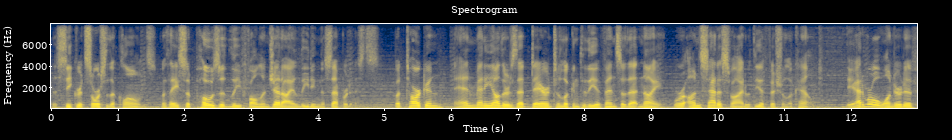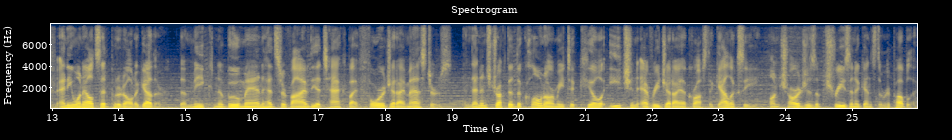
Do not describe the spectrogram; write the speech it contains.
the secret source of the clones, with a supposedly fallen Jedi leading the Separatists. But Tarkin, and many others that dared to look into the events of that night, were unsatisfied with the official account. The Admiral wondered if anyone else had put it all together. The meek Naboo man had survived the attack by four Jedi Masters, and then instructed the clone army to kill each and every Jedi across the galaxy on charges of treason against the Republic.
